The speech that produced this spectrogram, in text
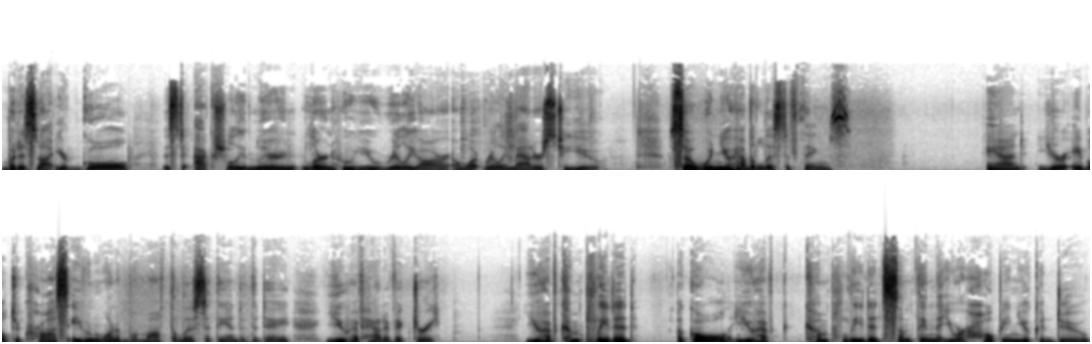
but it's not. Your goal is to actually learn learn who you really are and what really matters to you. So when you have a list of things and you're able to cross even one of them off the list at the end of the day, you have had a victory. You have completed a goal, you have completed something that you were hoping you could do,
